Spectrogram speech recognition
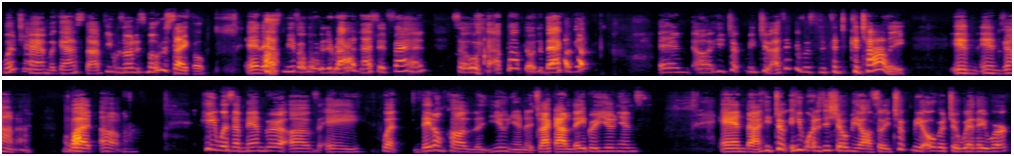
One time, a guy stopped. He was on his motorcycle, and asked me if I wanted to ride, and I said fine. So I popped on the back of it, and uh, he took me to I think it was the Kitale in in Ghana, but um, he was a member of a what they don't call it a union. It's like our labor unions. And uh, he took he wanted to show me off, so he took me over to where they work,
